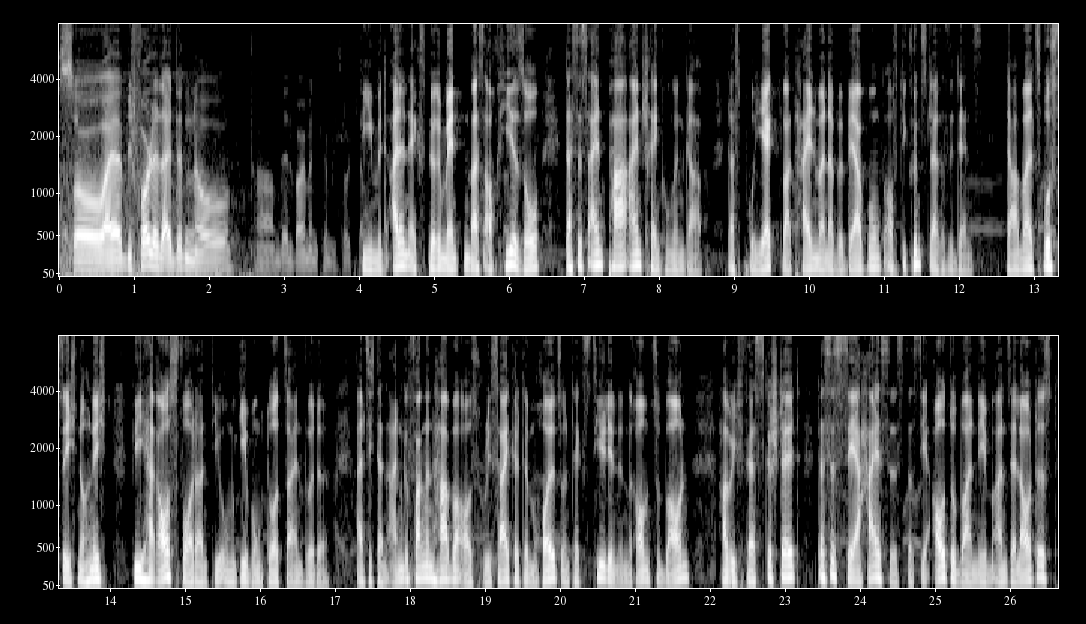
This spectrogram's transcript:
So I, before that I didn't know Wie mit allen Experimenten war es auch hier so, dass es ein paar Einschränkungen gab. Das Projekt war Teil meiner Bewerbung auf die Künstlerresidenz. Damals wusste ich noch nicht, wie herausfordernd die Umgebung dort sein würde. Als ich dann angefangen habe, aus recyceltem Holz und Textilien den Raum zu bauen, habe ich festgestellt, dass es sehr heiß ist, dass die Autobahn nebenan sehr laut ist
